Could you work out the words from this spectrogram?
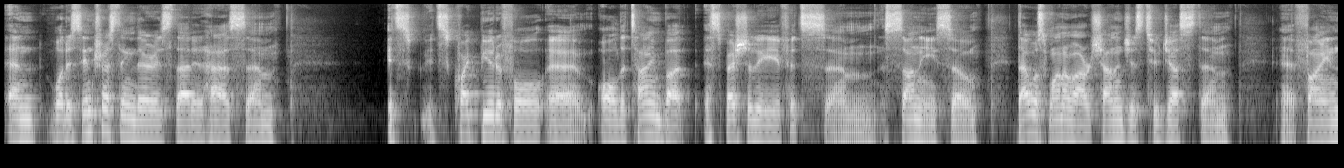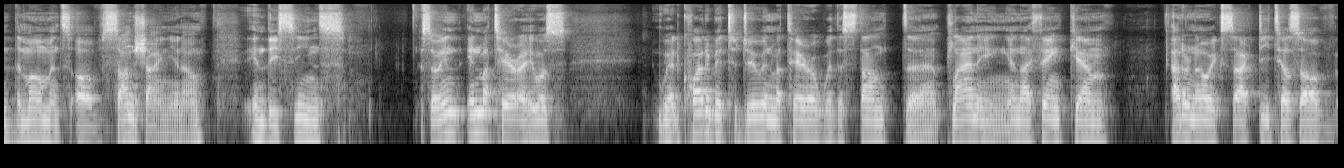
And what is interesting there is that it has. Um, it's it's quite beautiful uh, all the time, but especially if it's um, sunny. So that was one of our challenges to just um, uh, find the moments of sunshine, you know, in these scenes so in in Matera, it was we had quite a bit to do in Matera with the stunt uh, planning, and I think um, I don't know exact details of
